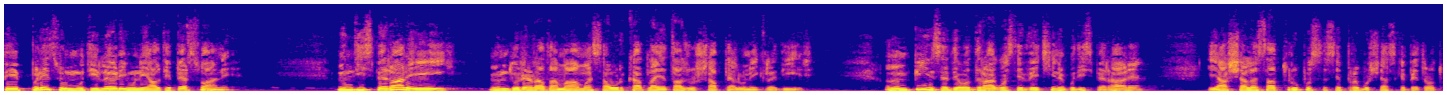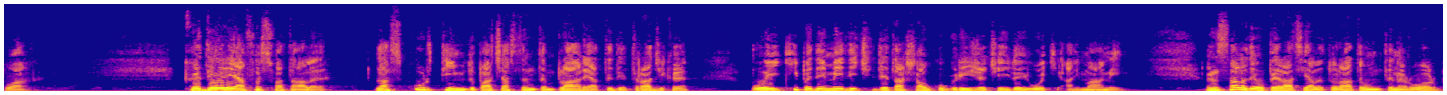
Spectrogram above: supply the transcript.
pe prețul mutilării unei alte persoane. În disperare ei, îndurerata mamă s-a urcat la etajul șapte al unei clădiri. Împinsă de o dragoste vecină cu disperarea, ea și-a lăsat trupul să se prăbușească pe trotuar. Căderea a fost fatală. La scurt timp după această întâmplare atât de tragică, o echipă de medici detașau cu grijă cei doi ochi ai mamei. În sala de operație alăturată un tânăr orb,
